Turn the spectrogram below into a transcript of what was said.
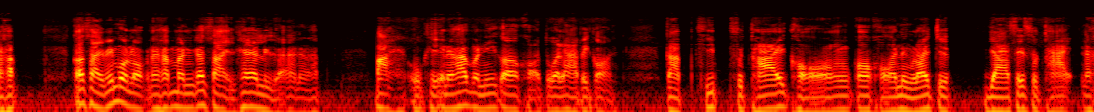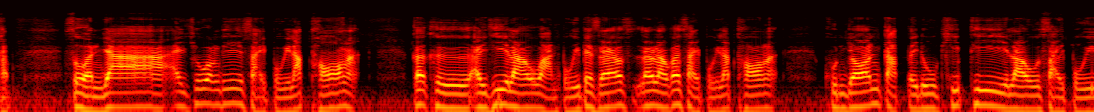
นะครับ ก็ใส่ไม่หมดหรอกนะครับ มันก็ใส่แค่เหลือนะครับ ไปโอเคนะครับ วันนี้ก็ขอตัวลาไปก่อน กับคลิปสุดท้ายของกอขอ107 ยาเซตสุดท้ายนะครับ ส่วนยาไอช่วงที่ใส่ปุ๋ยรับท้องอะ ก็คือไอที่เราหว่านปุ๋ยไปแล้ว แล้วเราก็ใส่ปุ๋ยรับท้องอะ่ะ คุณย้อนกลับไปดูคลิปที่เราใส่ปุ๋ย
